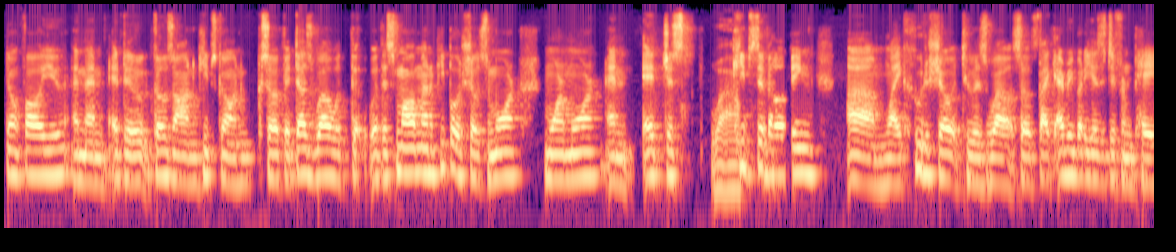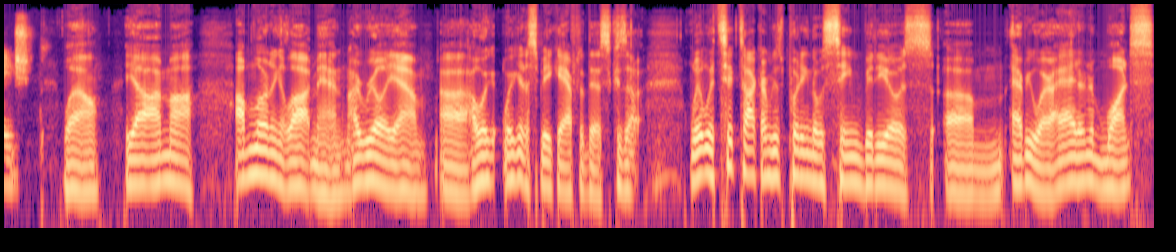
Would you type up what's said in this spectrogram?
don't follow you, and then it do- goes on, keeps going. So if it does well with the, with a small amount of people, it shows more, more and more, and it just Wow. keeps developing um, like who to show it to as well. So it's like everybody has a different page. Wow. Yeah, I'm uh I'm learning a lot, man. I really am. Uh we're, we're going to speak after this cuz uh, with, with TikTok I'm just putting those same videos um everywhere. I added them once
